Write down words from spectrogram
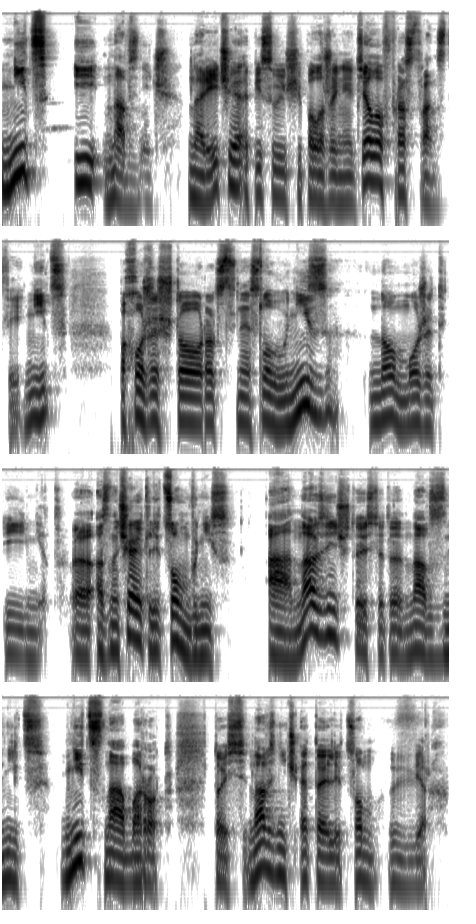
Ниц и навзничь. Наречие, описывающее положение тела в пространстве. Ниц. Похоже, что родственное слову низ, но может и нет. Э, означает лицом вниз. А навзничь, то есть это навзниц. Ниц наоборот. То есть навзничь это лицом вверх.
